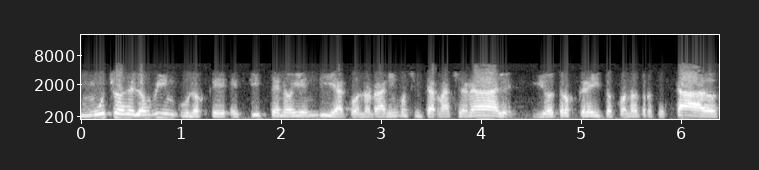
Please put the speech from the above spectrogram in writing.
muchos de los vínculos que existen hoy en día con organismos internacionales y otros créditos con otros estados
